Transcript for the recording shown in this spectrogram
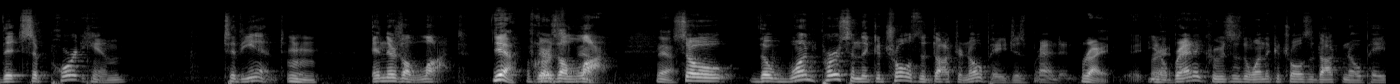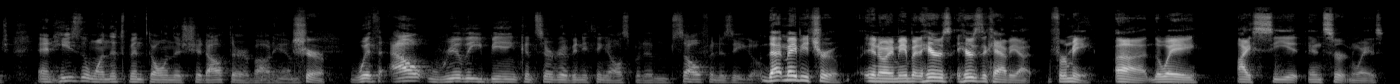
that support him to the end and there's a lot Yeah, Mm-hmm. of course. there's a Yeah. lot Yeah. so the one person that controls the dr know page is brandon Right. you know, Brandon Cruz is the one that controls the Doctor Know page, and he's the one that's been throwing this shit out there about him. Sure. Without really being considerate of anything else but himself and his ego. That may be true. You know what I mean? But here's here's the caveat for me. Uh, the way I see it in certain ways.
